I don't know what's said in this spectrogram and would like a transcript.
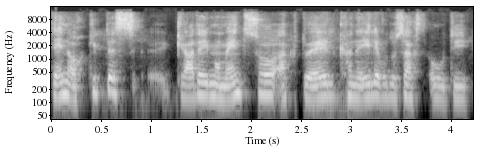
Dennoch gibt es äh, gerade im Moment so aktuell Kanäle, wo du sagst, oh, die,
